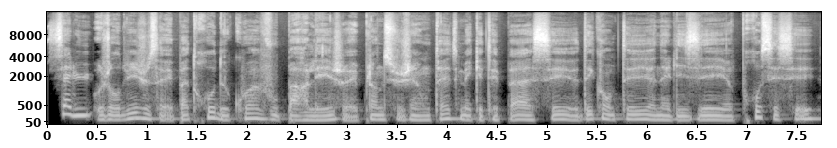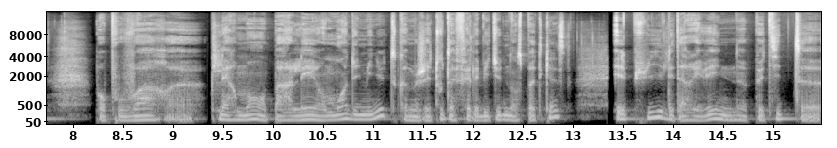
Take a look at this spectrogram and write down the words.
Salut Aujourd'hui, je savais pas trop de quoi vous parler, j'avais plein de sujets en tête, mais qui étaient pas assez décantés, analysés, processés, pour pouvoir euh, clairement en parler en moins d'une minute, comme j'ai tout à fait l'habitude dans ce podcast. Et puis, il est arrivé une petite euh,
